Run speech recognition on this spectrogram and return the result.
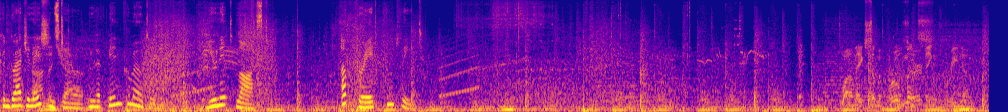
Congratulations, On the job. General. You have been promoted. Unit lost. Upgrade complete. Want to make some improvements? Preserving.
